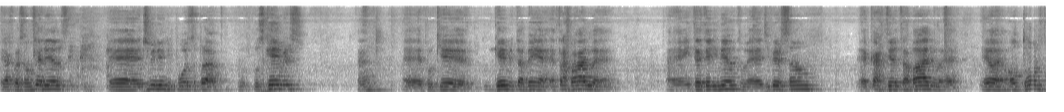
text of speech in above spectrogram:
é a questão dos veleiros, é diminuindo imposto para os gamers, né? É, porque gamer também é, é trabalho, é, é entretenimento, é diversão, é carteira de trabalho, é, é autônomo.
